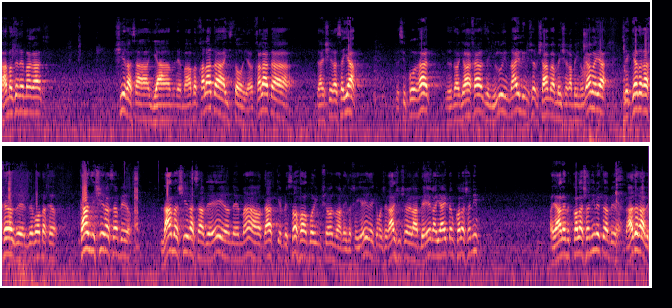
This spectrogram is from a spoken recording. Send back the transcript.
למה זה נאמר אז? שיר עשה ים נאמר בהתחלת ההיסטוריה, בהתחלת ה... זה שיר עשה ים, זה סיפור אחד. זה דרגה אחרת, זה גילויים ניילים, שם משה רבינו גם היה, זה גדר אחר, זה, זה וורט אחר. כאן זה שיר הסביר. למה שיר הסביר נאמר דווקא בסוף ארבעים שונו, הרי לחיירה, כמו שרש"י שואל, הבאר היה איתם כל השנים. היה להם את כל השנים את הבאר. ואדרבה,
